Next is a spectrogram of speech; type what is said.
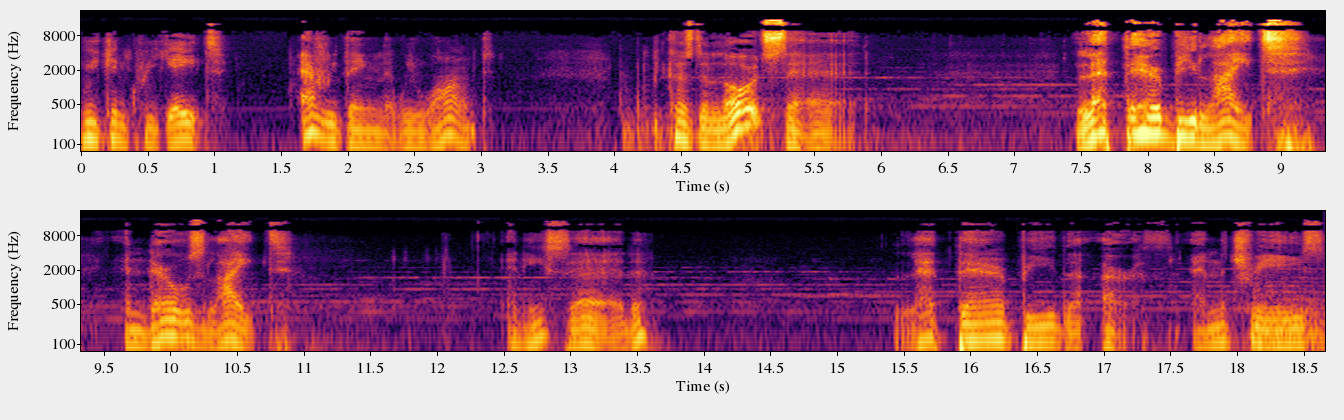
we can create everything that we want. Because the Lord said, Let there be light, and there was light and he said, Let there be the earth and the trees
